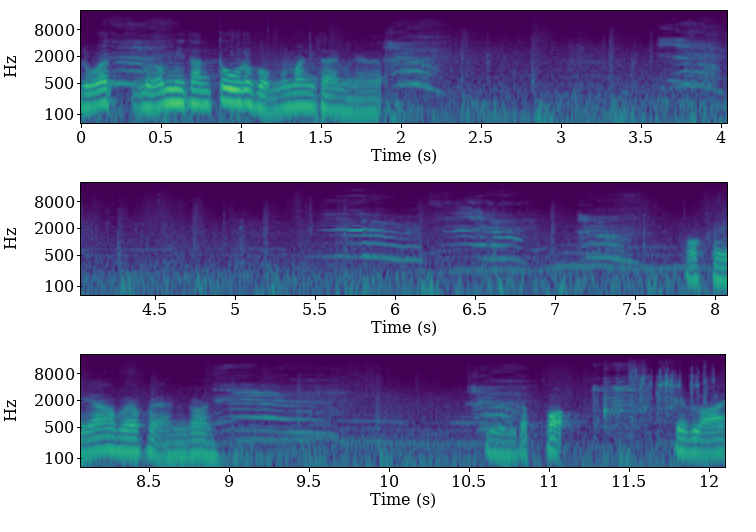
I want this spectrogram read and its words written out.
รือว่าหรือว่ามีตันตู้ด้วผมไม่มั่นใจเหมือนกันอะ โอเคเอาไปเอาแขวนก่อนหนึ่งกระเป๋าเรียบร้อย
